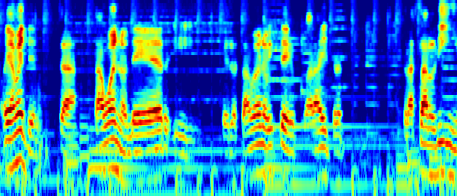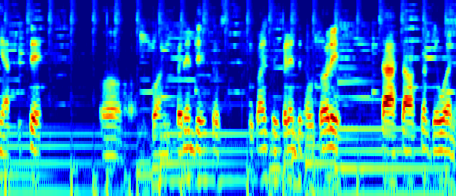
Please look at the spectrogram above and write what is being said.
Obviamente, o sea, está bueno leer, y pero está bueno, viste, para ahí trazar líneas, viste, o con diferentes estos, con estos diferentes autores, está, está bastante bueno.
